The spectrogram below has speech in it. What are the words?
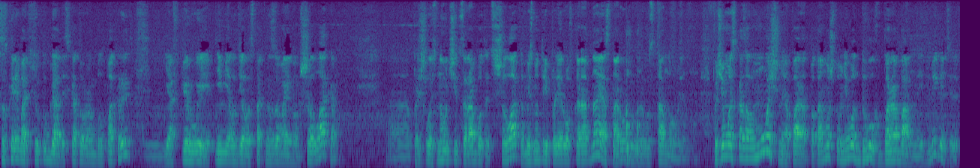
соскребать всю ту гадость, которой он был покрыт. Я впервые имел дело с так называемым шеллаком. Э, пришлось научиться работать с шеллаком. Изнутри полировка родная, а снаружи уже восстановленная. Почему я сказал мощный аппарат? Потому что у него двухбарабанный двигатель,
